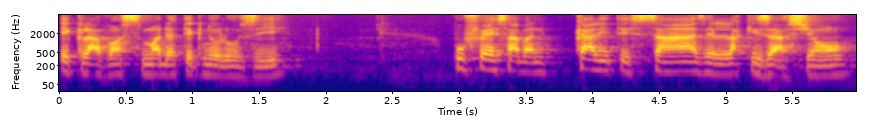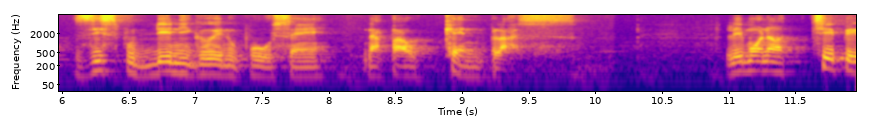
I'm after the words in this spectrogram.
et l'avancement de la technologie. Pour faire ça, kalite sa zel lakizasyon, zis pou denigre nou posen, na pa ou ken plas. Le moun an tepe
